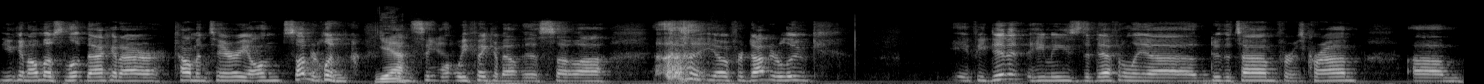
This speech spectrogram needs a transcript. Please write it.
you can almost look back at our commentary on Sunderland yeah. and see what we think about this. So, uh, you know, for Dr. Luke, if he did it, he needs to definitely uh, do the time for his crime. Um,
